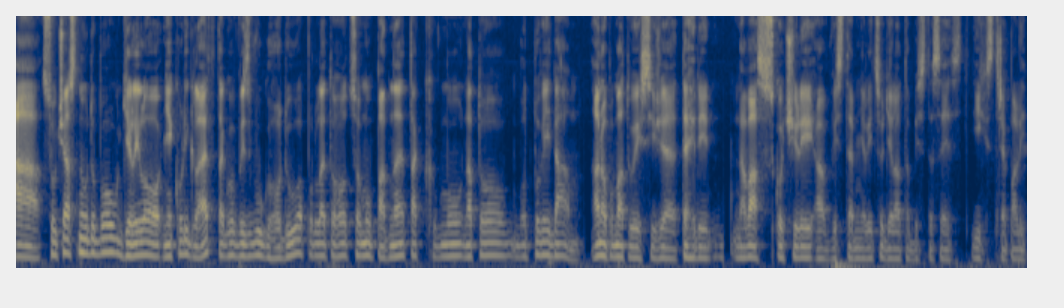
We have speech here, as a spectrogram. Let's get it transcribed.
a současnou dobou dělilo několik let, tak ho vyzvu k hodu a podle toho, co mu padne, tak mu na to odpověď dám. Ano, pamatuješ si, že tehdy na vás skočili a vy jste měli co dělat, abyste se jich střepali.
